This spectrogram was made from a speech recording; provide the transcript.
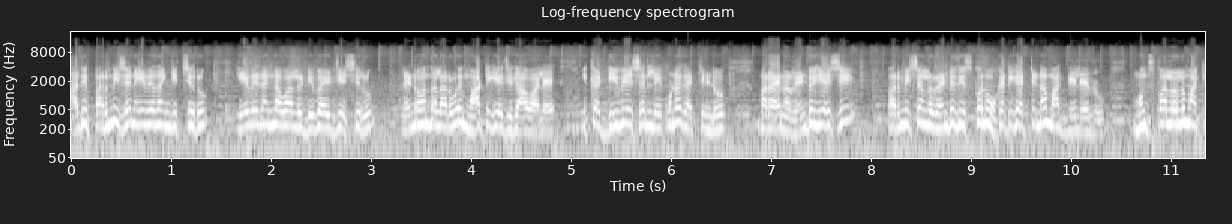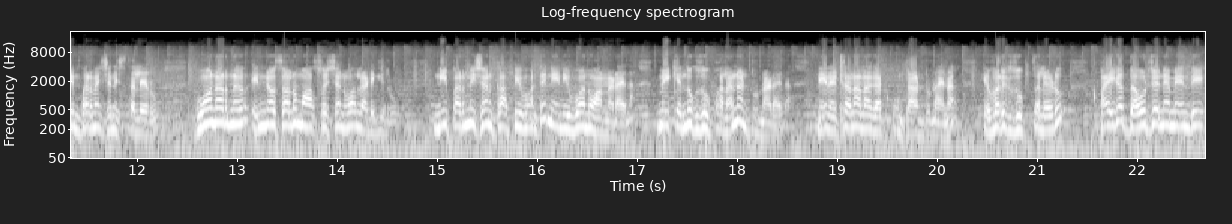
అది పర్మిషన్ ఏ విధంగా ఇచ్చిర్రు? ఏ విధంగా వాళ్ళు డివైడ్ చేసిరు రెండు వందల అరవై మార్టిగేజ్ కావాలి. ఇక్కడ డివియేషన్ లేకుండా కట్టిండు. మరి ఆయన రెండు చేసి పర్మిషన్లు రెండు తీసుకొని ఒకటి కట్టినా మాకు తెలియదు. మున్సిపల్ వాళ్ళు మాకు ఇన్ఫర్మేషన్ ఇస్తలేరు. ఓనర్ను ఎన్నోసార్లు మా అసోసియేషన్ వాళ్ళు అడిగిరు నీ పర్మిషన్ కాపీ ఇవ్వంటే నేను ఇవ్వను అన్నాడు ఆయన. మీకు ఎందుకు చూపాలని అంటున్నాడు ఆయన. నేను ఎట్లనన్నా కట్టుకుంటా అంటున్నా ఆయన. ఎవరికి చూపుతలేడు. పైగా దౌర్జన్యం ఏంది?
